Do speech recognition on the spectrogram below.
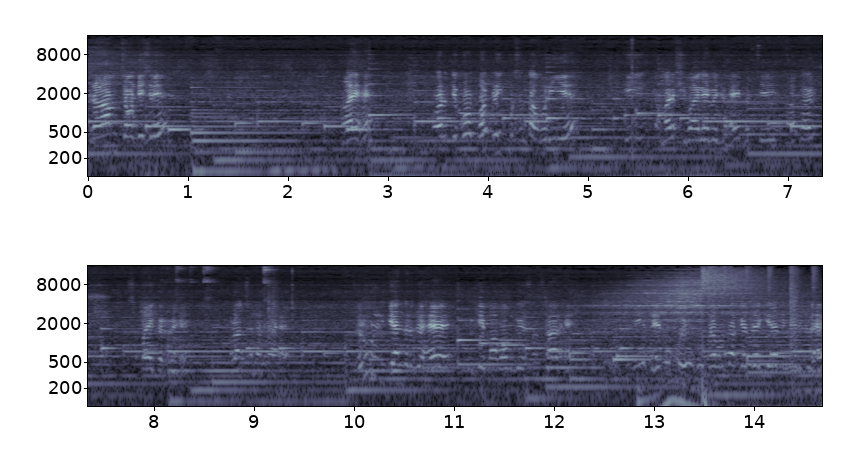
ग्राम चौंडी से आए हैं। और देखो बहुत बड़ी प्रसन्नता हो रही है कि हमारे शिवालय में जो है बच्चे अगर सफ़ाई कर रहे हैं। बड़ा अच्छा लग रहा है। ज़रूर इनके अंदर जो है उनके माँ बाप के संस्कार हैं। ये तो कोई दूसरा बच्चा कहता है कि यार जो है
